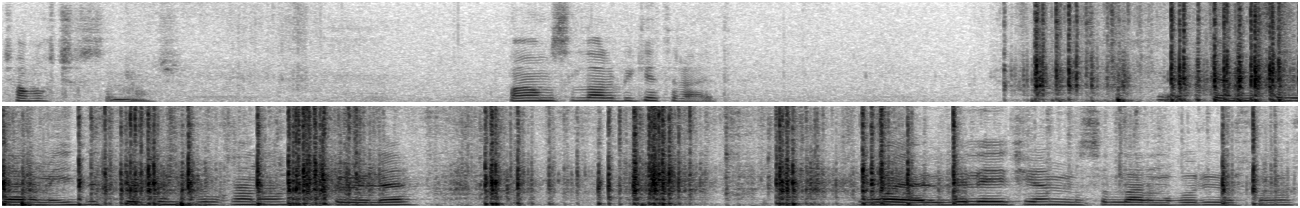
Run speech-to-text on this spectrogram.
Çabuk çıksınlar. Bana mısırları bir getir haydi. Ben mısırlarımı indirttirdim Furkan'a. Şöyle. Ovaya üveleyeceğim. Mısırlarımı görüyorsunuz.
